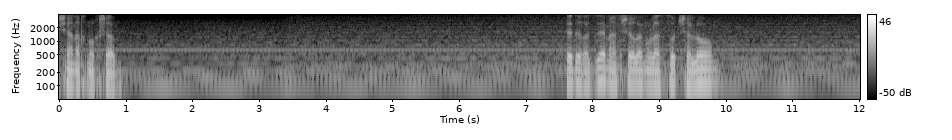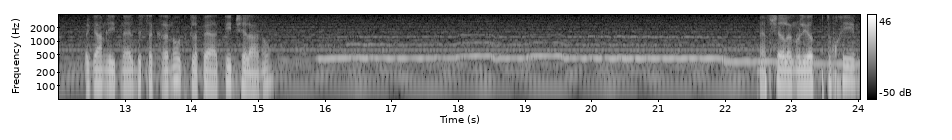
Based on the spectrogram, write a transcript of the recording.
שאנחנו עכשיו. התדר הזה מאפשר לנו לעשות שלום וגם להתנהל בסקרנות כלפי העתיד שלנו. מאפשר לנו להיות פתוחים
